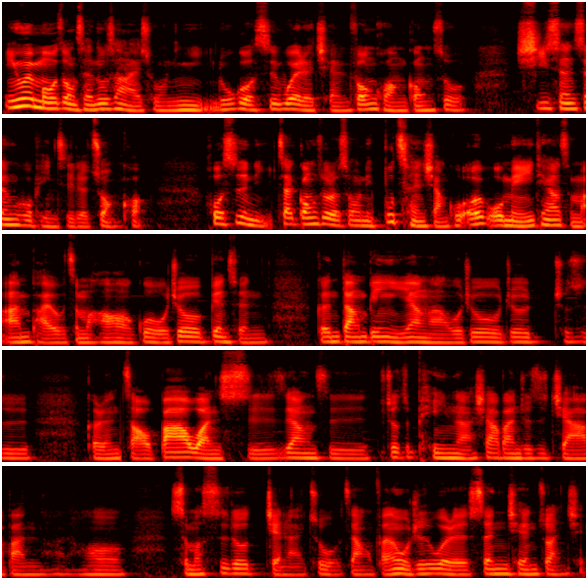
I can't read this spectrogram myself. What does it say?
因为某种程度上来说，你如果是为了钱疯狂工作，牺牲生活品质的状况，或是你在工作的时候，你不曾想过，哦，我每一天要怎么安排，我怎么好好过，我就变成跟当兵一样啊，我就就就是可能早八晚十这样子，就是拼啊，下班就是加班啊，然后什么事都捡来做，这样，反正我就是为了升迁赚钱。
